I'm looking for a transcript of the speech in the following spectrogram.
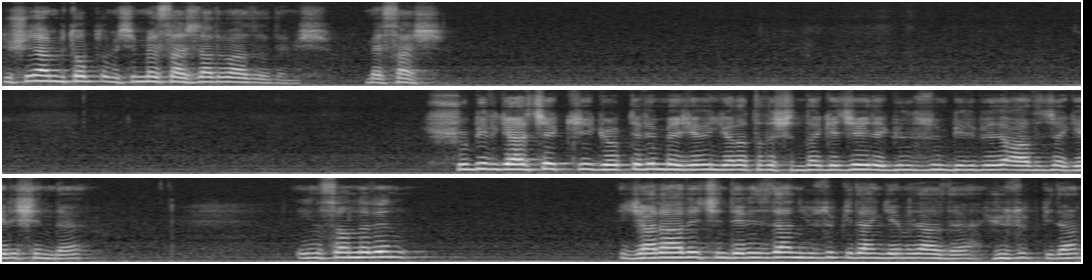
Düşünen bir toplum için mesajlar vardır demiş. Mesaj. Şu bir gerçek ki göklerin ve yerin yaratılışında gece ile gündüzün birbiri ardınca gelişinde insanların yararı için denizden yüzüp giden gemilerde yüzüp giden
